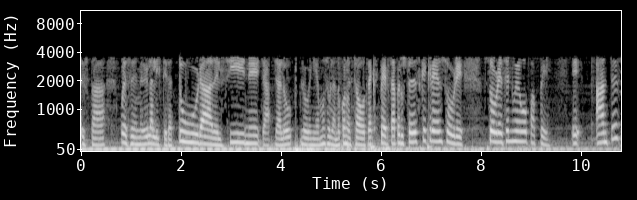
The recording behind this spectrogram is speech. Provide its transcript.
está pues en medio de la literatura, del cine, ya ya lo lo veníamos hablando con nuestra otra experta, pero ustedes qué creen sobre sobre ese nuevo papel? Eh, antes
